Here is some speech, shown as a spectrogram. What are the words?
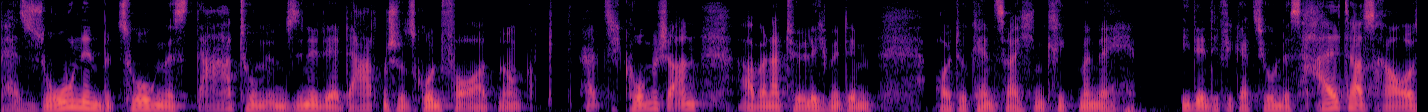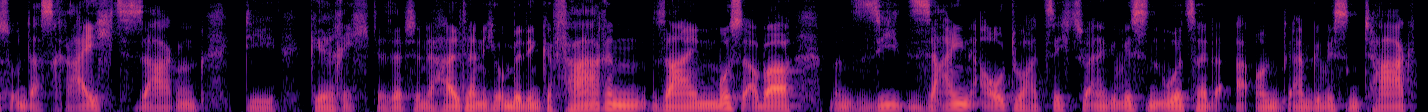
personenbezogenes Datum im Sinne der Datenschutzgrundverordnung. Hört sich komisch an, aber natürlich mit dem Autokennzeichen kriegt man eine Identifikation des Halters raus und das reicht, sagen die Gerichte. Selbst wenn der Halter nicht unbedingt gefahren sein muss, aber man sieht, sein Auto hat sich zu einer gewissen Uhrzeit und einem gewissen Tag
